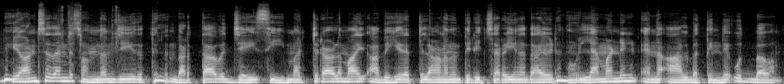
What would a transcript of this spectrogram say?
ബിയോൺസെ തന്റെ സ്വന്തം ജീവിതത്തിൽ ഭർത്താവ് ജെയ്സി മറ്റൊരാളുമായി അഭിഹിതത്തിലാണെന്ന് തിരിച്ചറിയുന്നതായിരുന്നു ലെമണേഡ് എന്ന ആൽബത്തിന്റെ ഉദ്ഭവം.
